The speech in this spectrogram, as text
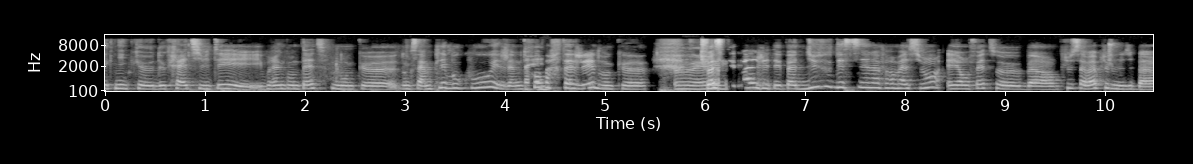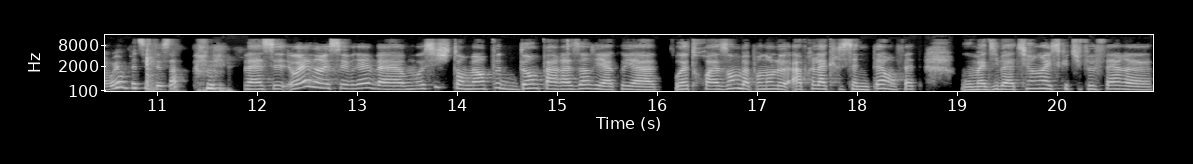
technique euh, de créativité et, brain content. Donc, euh, donc ça me plaît beaucoup et j'aime trop partager. Donc, euh, tu vois, j'étais pas du tout destinée à la formation. Et en fait, bah, en plus ça va, plus je me dis, bah ouais, en fait, c'était ça. bah, c'est... Ouais, non, c'est vrai. Bah, moi aussi, je suis tombée un peu dedans par hasard il y a quoi, il y a ouais, trois ans, bah, pendant le, après la crise sanitaire, en fait, où on m'a dit, bah, tiens, est-ce que tu peux faire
